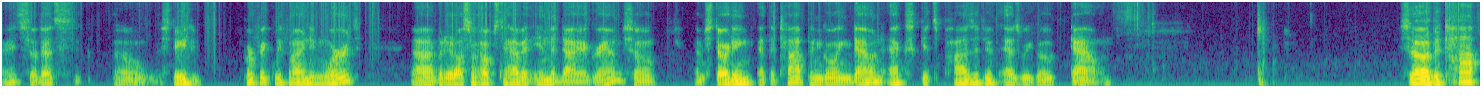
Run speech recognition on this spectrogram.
All right, so that's stated perfectly fine in words, uh, but it also helps to have it in the diagram. So I'm starting at the top and going down. X gets positive as we go down. So the top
